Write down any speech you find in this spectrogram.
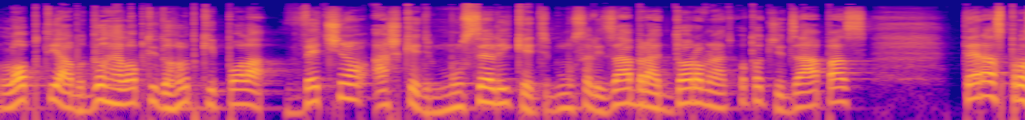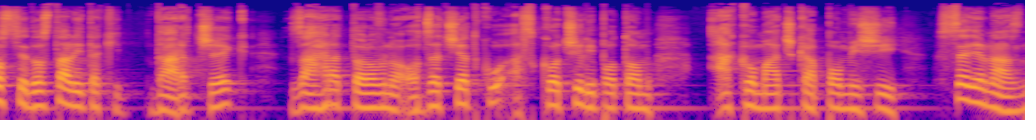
lopty alebo dlhé lopty do hĺbky pola väčšinou až keď museli, keď museli zabrať, dorovnať, otočiť zápas. Teraz proste dostali taký darček, zahrať to rovno od začiatku a skočili potom ako mačka po myši 17-0,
